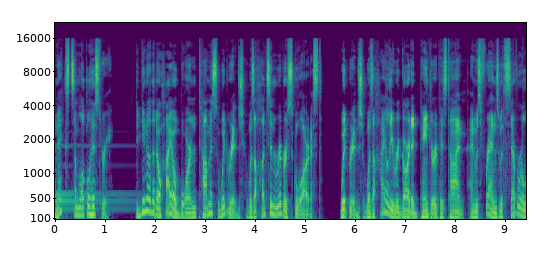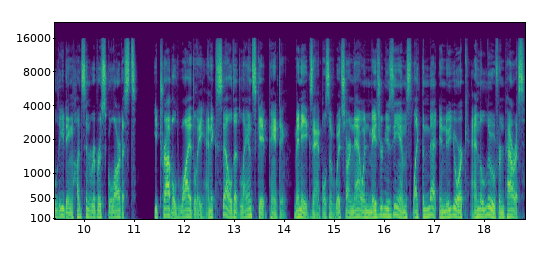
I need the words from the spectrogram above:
Next, some local history. Did you know that Ohio born Thomas Whittredge was a Hudson River School artist? Whittredge was a highly regarded painter of his time and was friends with several leading Hudson River School artists. He traveled widely and excelled at landscape painting, many examples of which are now in major museums like the Met in New York and the Louvre in Paris.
